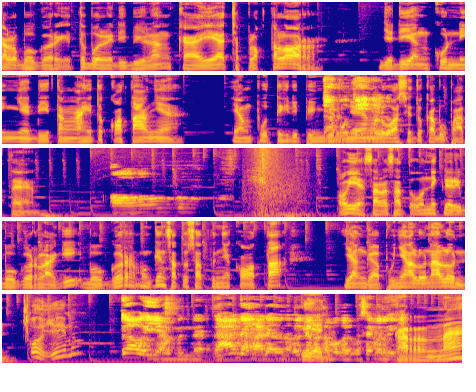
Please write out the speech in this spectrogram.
kalau Bogor itu boleh dibilang kayak ceplok telur. Jadi yang kuningnya di tengah itu kotanya, yang putih di pinggirnya, putih yang itu. luas itu kabupaten. Oh. Oh iya, salah satu unik dari Bogor lagi, Bogor mungkin satu-satunya kota yang nggak punya alun-alun. Oh iya emang? Oh iya bener. Gak ada, gak ada. Bener, Iya. Bogor. Saya baru ingat. Karena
